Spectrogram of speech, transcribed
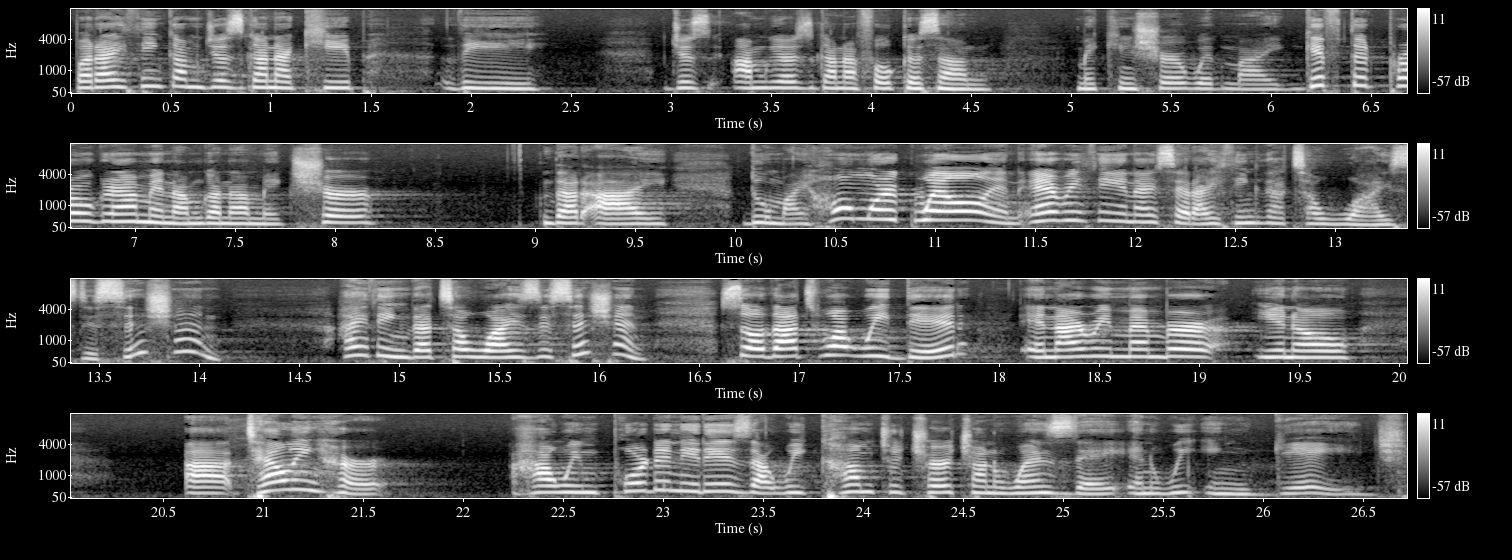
but I think I'm just gonna keep the, just, I'm just gonna focus on making sure with my gifted program and I'm gonna make sure that I do my homework well and everything. And I said, I think that's a wise decision. I think that's a wise decision. So that's what we did. And I remember, you know, uh, telling her how important it is that we come to church on Wednesday and we engage,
